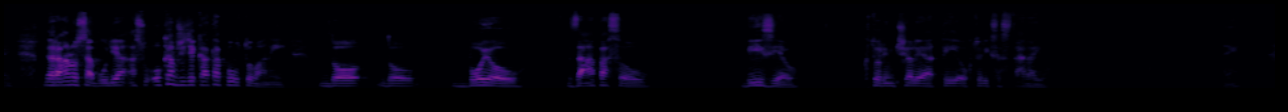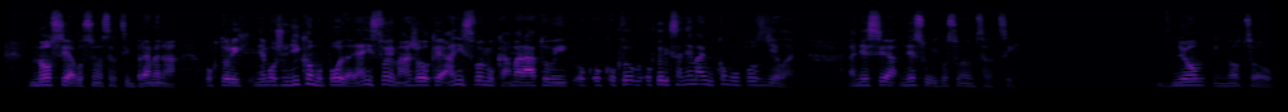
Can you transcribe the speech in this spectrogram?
Hej. Ráno sa budia a sú okamžite katapultovaní do, do bojov, zápasov, víziev, ktorým čelia tí, o ktorých sa starajú. Hej. Nosia vo svojom srdci bremena, o ktorých nemôžu nikomu povedať, ani svojej manželke, ani svojmu kamarátovi, o, o, o, o ktorých sa nemajú komu pozdieľať. A nesia, nesú ich vo svojom srdci. Dňom i nocou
